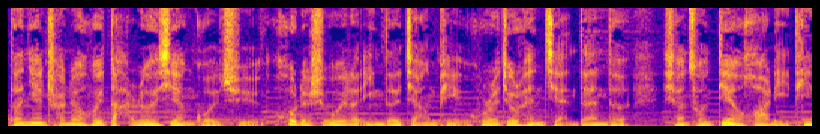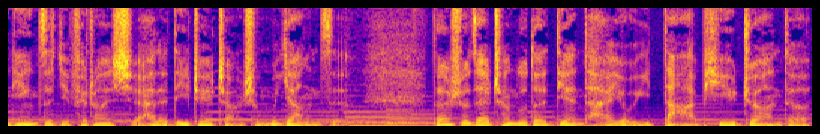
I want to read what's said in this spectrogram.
当年常常会打热线过去，或者是为了赢得奖品，或者就是很简单的想从电话里听听自己非常喜爱的 DJ 长什么样子。当时在成都的电台有一大批这样的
